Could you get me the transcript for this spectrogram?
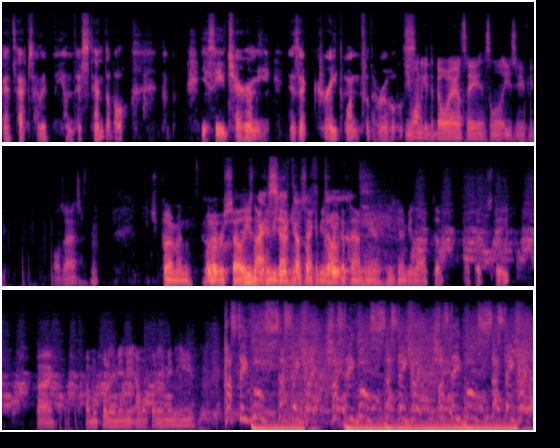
That's absolutely understandable. You see, Jeremy is a great one for the rules. You want to get the door, LT? It's a little easier if you do. Apologize. Mm. Just put him in whatever Oh, cell. He's not gonna be see down here. He's not gonna be locked up down here. He's gonna be locked up up at state. Okay. I'm gonna put him in. Here. I'm gonna put him in here. I stay loose, I stay hype. I stay loose, I stay hype. I stay loose, I stay hype.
